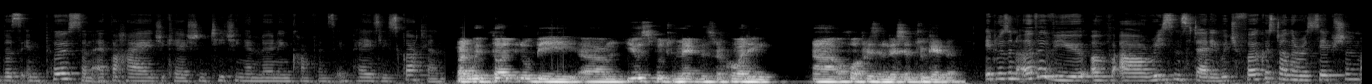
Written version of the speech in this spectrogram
this in person at the Higher Education Teaching and Learning Conference in Paisley, Scotland. But we thought it would be um, useful to make this recording uh, of our presentation together. It was an overview of our recent study which focused on the reception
